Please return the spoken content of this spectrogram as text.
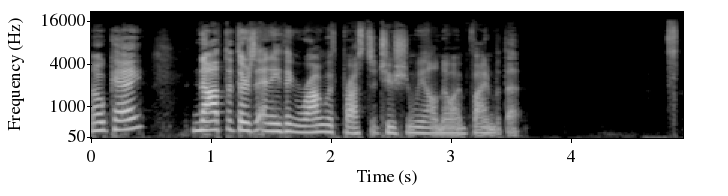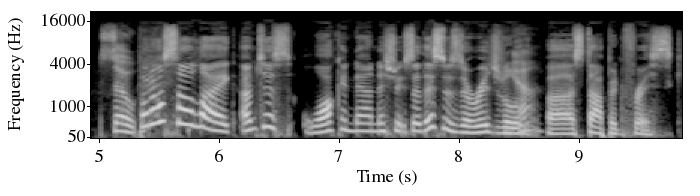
Okay. Not that there's anything wrong with prostitution. We all know I'm fine with that. So, But also, like, I'm just walking down the street. So this was the original Yeah. uh, stop and frisk.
